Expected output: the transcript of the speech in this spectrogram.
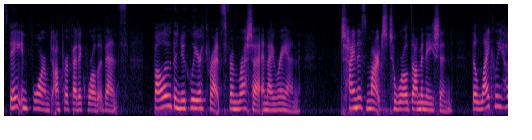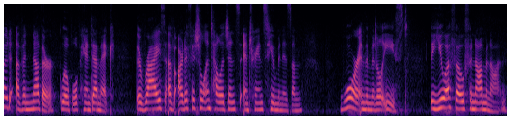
Stay informed on prophetic world events. Follow the nuclear threats from Russia and Iran. China's march to world domination, the likelihood of another global pandemic, the rise of artificial intelligence and transhumanism, war in the Middle East, the UFO phenomenon,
